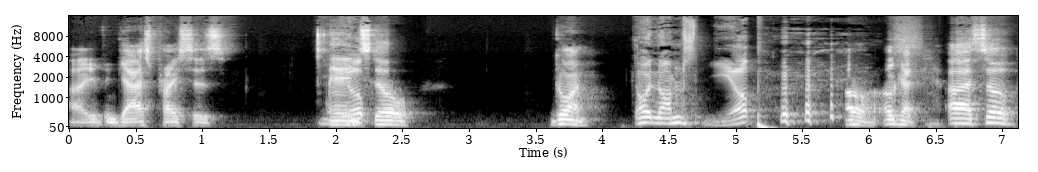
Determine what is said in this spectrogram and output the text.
uh, even gas prices. And yep. so, go on. Oh no, I'm just yep. oh, okay. Uh, so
